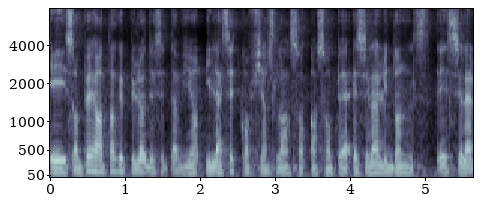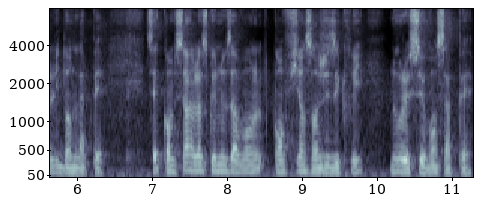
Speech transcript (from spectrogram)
Et son père, en tant que pilote de cet avion, il a cette confiance-là en son, père et cela lui donne, et cela lui donne la paix. C'est comme ça, lorsque nous avons confiance en Jésus-Christ, nous recevons sa paix.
